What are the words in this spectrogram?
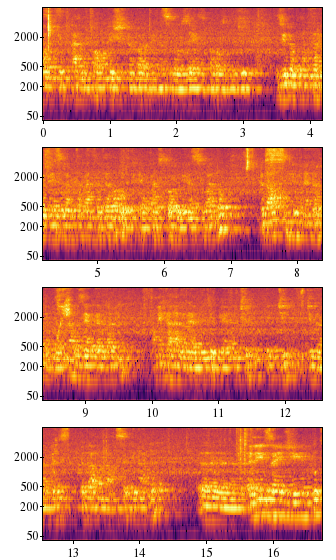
ወንድም ካል ፋውንዴሽን ነበር የሚመስለው እዛ የነበረው ዝግጅት እዚህ ዶክመንታሪ ላይ ስላልተካተተ ነው ወደፊት ያካትተዋል ያስባለሁ። በጣም ትልቅ ነገር ነበር በዚህ አጋጣሚ አሜሪካን ሀገር ያሉ ኢትዮጵያኖችን እጅግ እጅግ አለት በጣም እናመሰግናለን። እኔ እዛ ይዤ የሄድኩት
